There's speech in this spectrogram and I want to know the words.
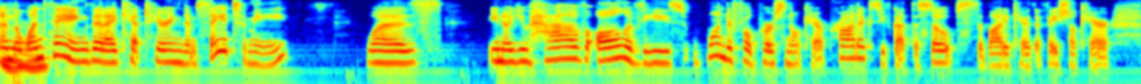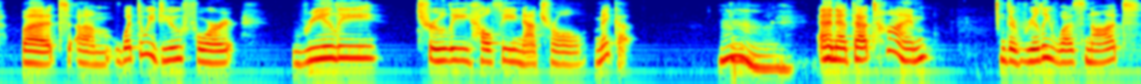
And mm-hmm. the one mm-hmm. thing that I kept hearing them say to me was, you know, you have all of these wonderful personal care products. You've got the soaps, the body care, the facial care. But um, what do we do for really, truly healthy, natural makeup? Mm. And at that time, there really was not,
